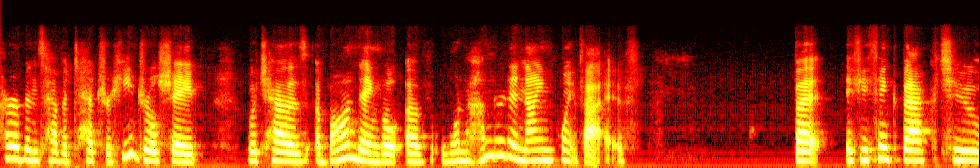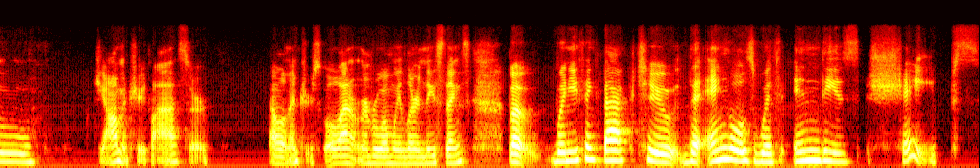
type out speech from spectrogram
carbons have a tetrahedral shape, which has a bond angle of 109.5. But if you think back to geometry class or elementary school, I don't remember when we learned these things, but when you think back to the angles within these shapes,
